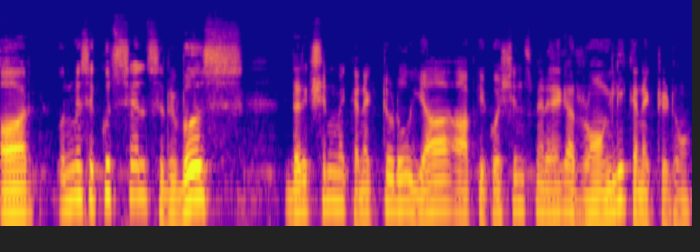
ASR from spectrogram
और उनमें से कुछ सेल्स रिवर्स डायरेक्शन में कनेक्टेड हो या आपके क्वेश्चंस में रहेगा रॉन्गली कनेक्टेड हो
